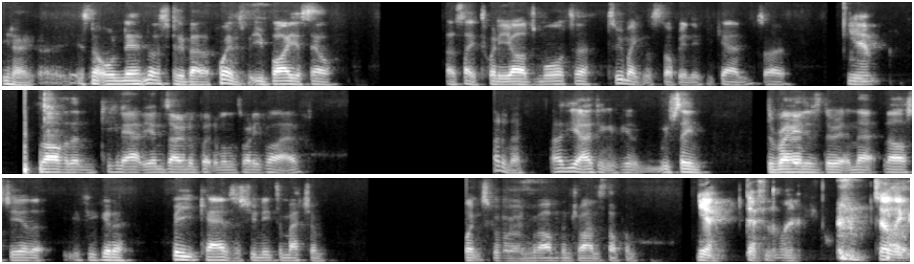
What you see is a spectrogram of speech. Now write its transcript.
you know, it's not all not necessarily about the points, but you buy yourself, I'd say, 20 yards more to to make the stop in if you can. So yeah, rather than kicking it out the end zone and putting them on the 25, I don't know. Uh, yeah, I think if you, we've seen the Raiders do it in that last year that if you're going to beat Kansas, you need to match them point scoring rather than try and stop them. yeah, definitely. totally.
